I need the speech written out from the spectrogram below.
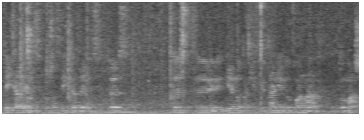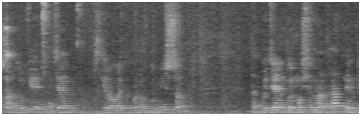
w tej kadencji, podczas tej kadencji. To jest, to jest y, jedno takie pytanie do Pana Tomasza, a drugie chciałem skierować do Pana Burmistrza. Tak powiedziałem, byłem 8 lat radnym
